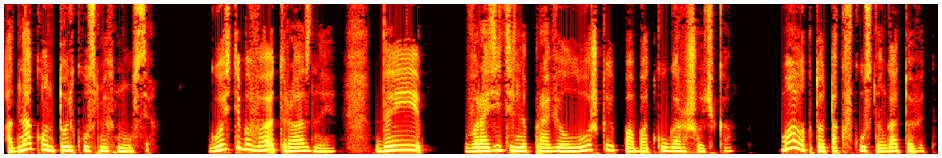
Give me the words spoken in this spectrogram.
Однако он только усмехнулся. Гости бывают разные, да и выразительно провел ложкой по ободку горшочка. Мало кто так вкусно готовит.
